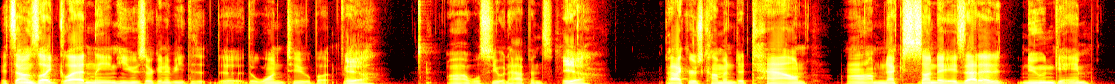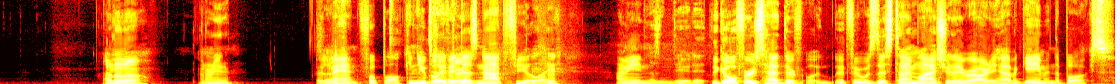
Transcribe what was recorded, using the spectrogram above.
it sounds like Gladney and Hughes are going to be the, the the one two, but Yeah, uh, we'll see what happens. yeah. Packers coming to town um, next Sunday. Is that a noon game? I don't know. I don't either. But Zach? man, football. Can you believe it? Contender? Does not feel like. I mean, Doesn't do it. the Gophers had their. If it was this time last year, they were already have a game in the books.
